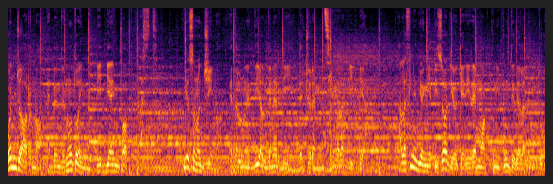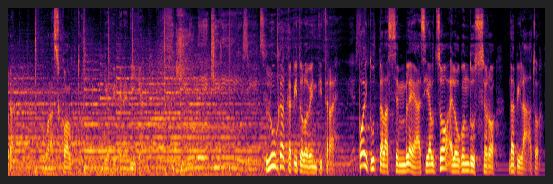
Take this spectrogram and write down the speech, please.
Buongiorno e benvenuto in Bibbia in Podcast. Io sono Gino e dal lunedì al venerdì leggeremo insieme la Bibbia. Alla fine di ogni episodio chiariremo alcuni punti della lettura. Buon ascolto, Dio vi benedica. Luca capitolo 23. Poi tutta l'assemblea si alzò e lo condussero da Pilato.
